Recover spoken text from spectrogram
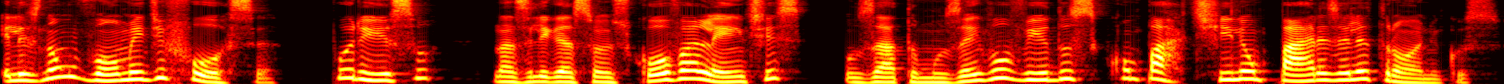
Eles não vão medir força. Por isso, nas ligações covalentes, os átomos envolvidos compartilham pares eletrônicos.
